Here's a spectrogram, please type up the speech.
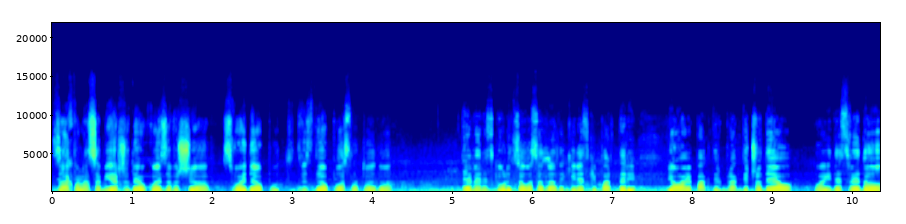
Zahvalan sam i RŽD-u koji je završio svoj deo put, deo posla, to je do Temeneske ulice, ovo sad rade kineski partneri i ovo je praktično deo koji ide sve do,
